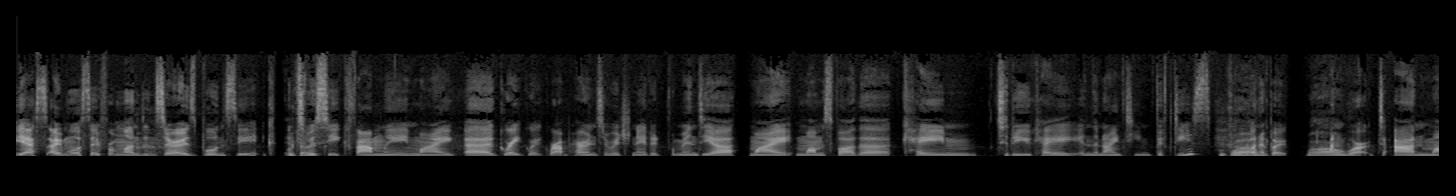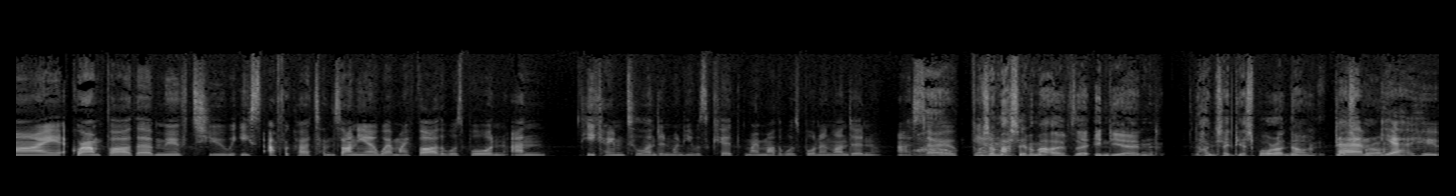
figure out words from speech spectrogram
Yes, I'm also from London. So I was born Sikh into Okay. a Sikh family. My uh, great great grandparents originated from India. My mum's father came to the UK in the 1950s Wow. on a boat Wow. and worked. And my grandfather moved to East Africa, Tanzania, where my father was born. And he came to London when he was a kid. My mother was born in London. Uh, Wow. So there was a massive amount of the Indian. How do you say diaspora? No, diaspora. Um, yeah, who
